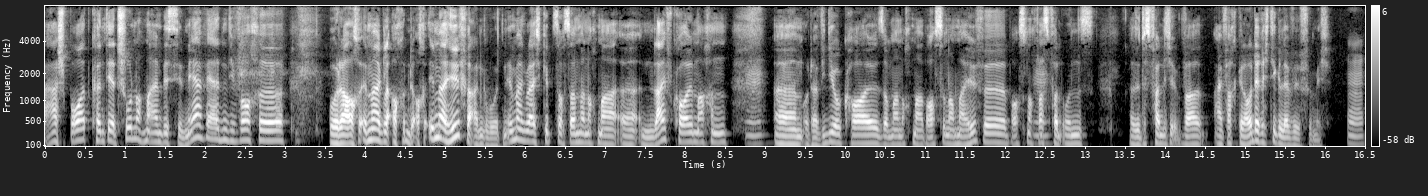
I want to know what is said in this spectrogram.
ah, Sport könnte jetzt schon noch mal ein bisschen mehr werden die Woche oder auch immer, auch, auch immer Hilfe angeboten. Immer gleich gibt es doch, sollen wir noch mal äh, einen Live-Call machen mhm. ähm, oder Videocall, sollen wir noch mal, brauchst du noch mal Hilfe, brauchst du noch mhm. was von uns? Also das fand ich, war einfach genau der richtige Level für mich. Mhm.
